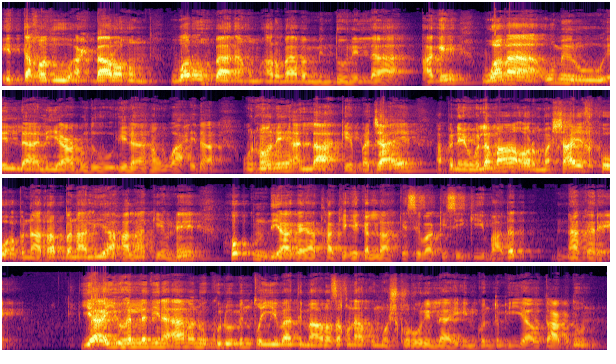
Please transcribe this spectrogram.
اتخذوا احبارهم ورهبانهم اربابا من دون اللہ۔ آگے، وما امروا الا ليعبدوا الها واحدا انہوں نے اللہ کے بجائے اپنے علماء اور مشائخ کو اپنا رب بنا لیا، حالانکہ انہیں حکم دیا گیا تھا کہ ایک اللہ کے سوا کسی کی عبادت نہ کریں۔ یا ایوہ الذین آمنوا کلوا من طیبات ما رزقناکم واشکروا للہ ان کنتم ایاہ تعبدون۔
